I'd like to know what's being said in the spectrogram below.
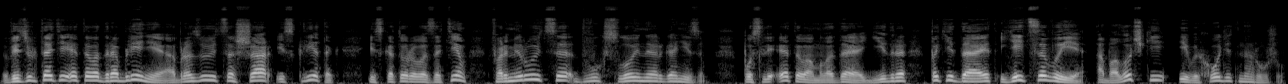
В результате этого дробления образуется шар из клеток, из которого затем формируется двухслойный организм. После этого молодая гидра покидает яйцевые оболочки и выходит наружу.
